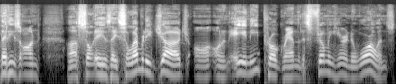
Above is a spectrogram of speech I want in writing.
that he's on. Uh, so is a celebrity judge on, on an A and E program that is filming here in New Orleans.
